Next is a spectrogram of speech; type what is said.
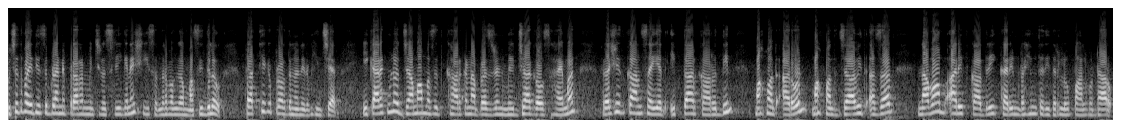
ఉచిత వైద్య శిబిరాన్ని ప్రారంభించిన శ్రీ గణేష్ ఈ సందర్భంగా మసీదులో ప్రత్యేక ప్రార్థనలు నిర్వహించారు. ఈ కార్యక్రమంలో జామా మసీద్ కార్ఖానా ప్రెసిడెంట్ మిర్జా గౌస్ హైమద్ రషీద్ ఖాన్ సయ్యద్ ఇఫ్తార్ కారుద్దీన్ మహమ్మద్ అరోన్ మహమ్మద్ జావీద్ ఆజాద్ నవాబ్ ఆరిఫ్ కాద్రి కరీం రహీం తదితరులు పాల్గొన్నారు.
